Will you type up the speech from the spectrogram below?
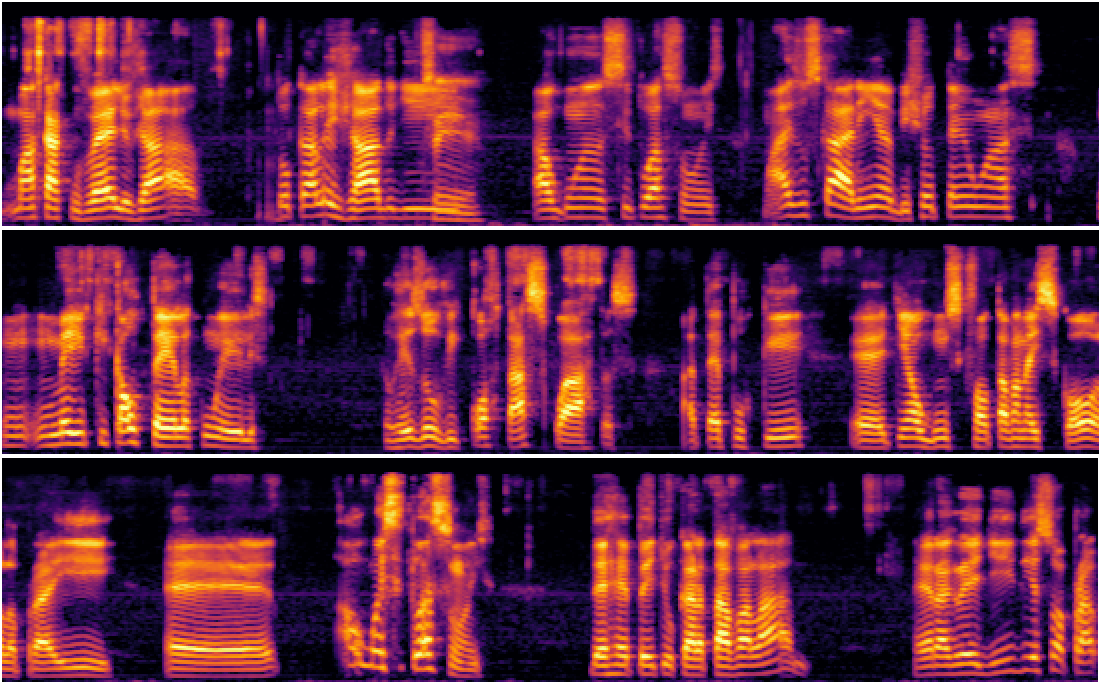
macaco velho, já tô calejado de Sim. algumas situações. Mas os carinha, bicho, eu tenho umas, um, um meio que cautela com eles. Eu resolvi cortar as quartas. Até porque eh, tinha alguns que faltavam na escola para ir. eh, algumas situações. De repente o cara tava lá, era agredido e ia sobrar,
